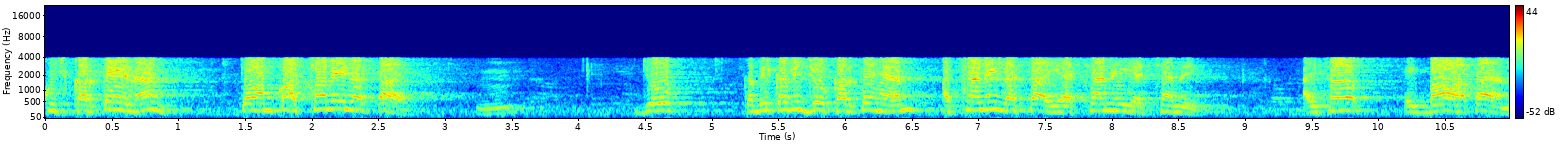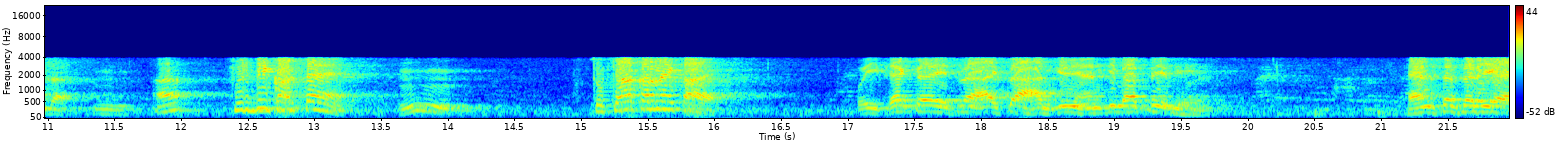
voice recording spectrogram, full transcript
कुछ करते हैं ना तो हमको अच्छा नहीं लगता है हम्म? जो कभी कभी जो करते हैं हम अच्छा नहीं लगता है ये अच्छा नहीं अच्छा नहीं ऐसा एक भाव आता है अंदर हम्म। हाँ? फिर भी करते हैं हम्म। तो क्या करने का है वो इफ़ेक्ट है इसमें ऐसा हैंड की बात नहीं थी हैंड से चलेगा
